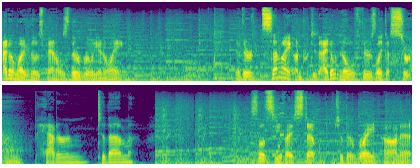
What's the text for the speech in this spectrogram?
I don't like those panels, they're really annoying. They're semi-unpredictable. I don't know if there's like a certain pattern to them. So let's see if I step to the right on it.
